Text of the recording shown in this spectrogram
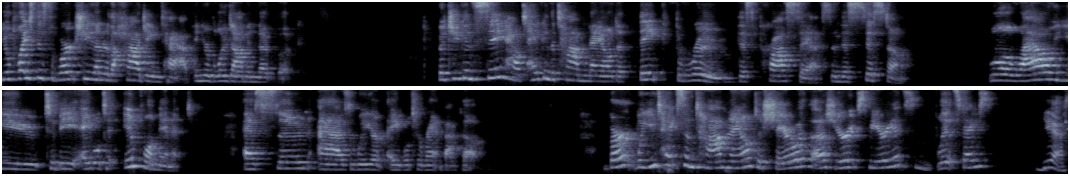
you'll place this worksheet under the hygiene tab in your Blue Diamond notebook. But you can see how taking the time now to think through this process and this system will allow you to be able to implement it as soon as we are able to ramp back up. Bert, will you take some time now to share with us your experience, Blitz Days? Yes,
